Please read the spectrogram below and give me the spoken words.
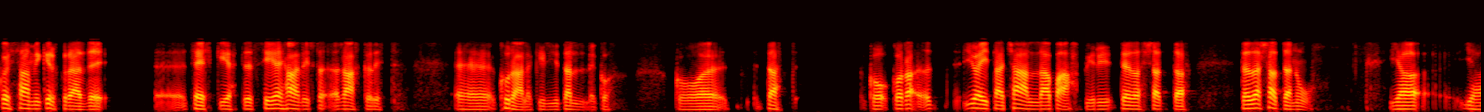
kun saami kirkkoraade selki, että ei haalista rahkadit kuraalakirji tälle, ko, ko tat, ko, ko joita challa pahpiri, tätä shadda, tätä shadda nu. Ja, ja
